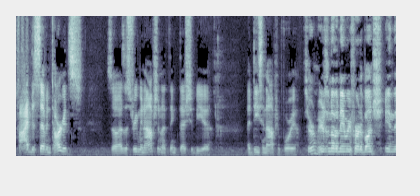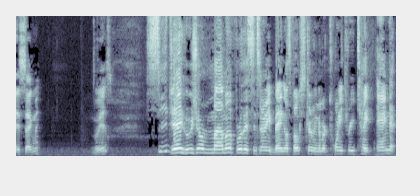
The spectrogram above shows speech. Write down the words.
five to seven targets. So as a streaming option, I think that should be a, a decent option for you. Sure. Here's another name we've heard a bunch in this segment. Who is? CJ, who's your mama for the Cincinnati Bengals, folks? Currently number 23 tight end.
